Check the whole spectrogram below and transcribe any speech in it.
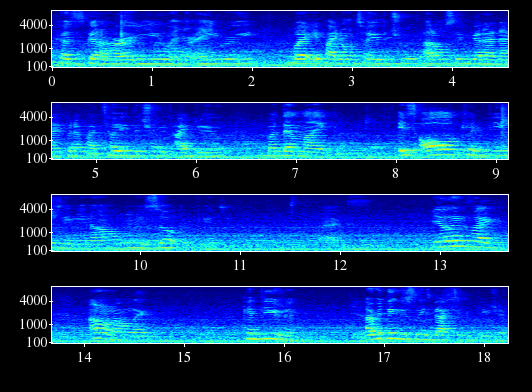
because it's gonna hurt you and you're angry. But if I don't tell you the truth, I don't sleep good at night. But if I tell you the truth, I do. But then like, it's all confusing, you know? It's Mhm. so confusing. Facts. Feelings like I don't know, like Confusion. Everything just leads back to confusion.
